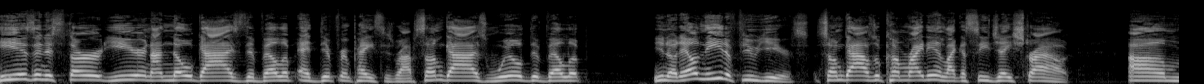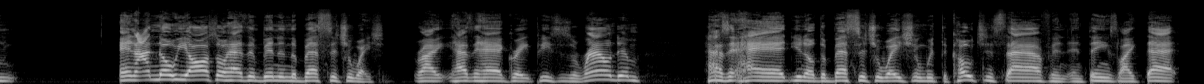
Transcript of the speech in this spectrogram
He is in his third year, and I know guys develop at different paces, Rob. Some guys will develop, you know, they'll need a few years. Some guys will come right in, like a CJ Stroud. Um, and I know he also hasn't been in the best situation, right? Hasn't had great pieces around him, hasn't had, you know, the best situation with the coaching staff and, and things like that.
